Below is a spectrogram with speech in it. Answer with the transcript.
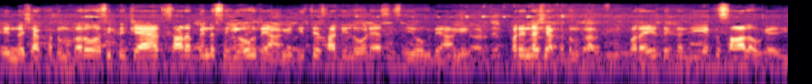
ਇਹ ਨਸ਼ਾ ਖਤਮ ਕਰੋ। ਅਸੀਂ ਪੰਚਾਇਤ ਸਾਰਾ ਪਿੰਡ ਸਹਿਯੋਗ ਦੇਵਾਂਗੇ ਜਿੱਥੇ ਸਾਡੀ ਲੋੜ ਹੈ ਅਸੀਂ ਸਹਿਯੋਗ ਦੇਵਾਂਗੇ ਪਰ ਇਹ ਨਸ਼ਾ ਖਤਮ ਕਰ ਦਈਏ। ਪਰ ਅਜੇ ਤੱਕ ਜੀ 1 ਸਾਲ ਹੋ ਗਿਆ ਜੀ।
